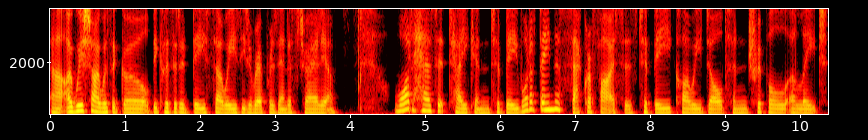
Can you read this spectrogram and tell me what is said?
uh, I wish I was a girl because it'd be so easy to represent Australia. What has it taken to be, what have been the sacrifices to be Chloe Dalton, triple elite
